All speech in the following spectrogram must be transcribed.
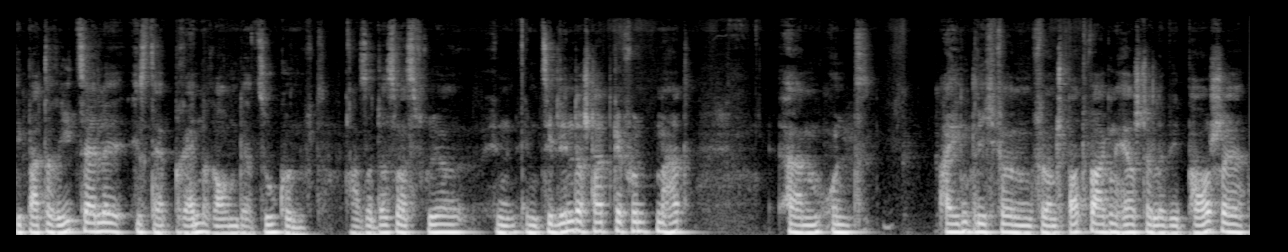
die Batteriezelle ist der Brennraum der Zukunft. Also das, was früher in, im Zylinder stattgefunden hat ähm, und eigentlich für, für einen Sportwagenhersteller wie Porsche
